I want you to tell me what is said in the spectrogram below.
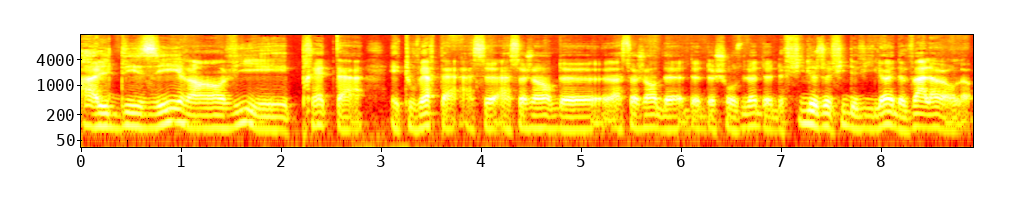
a le désir, a envie et est prête à, est ouverte à, ce, à ce, genre de, à ce genre de, choses-là, de, de, philosophie de vie-là et de valeurs-là.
